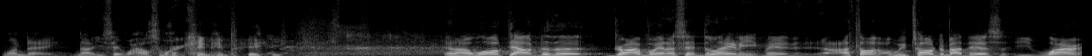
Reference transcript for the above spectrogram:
one day. Now you say, well, how smart can he be? And I walked out to the driveway and I said, Delaney, man, I thought we've talked about this. Why,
